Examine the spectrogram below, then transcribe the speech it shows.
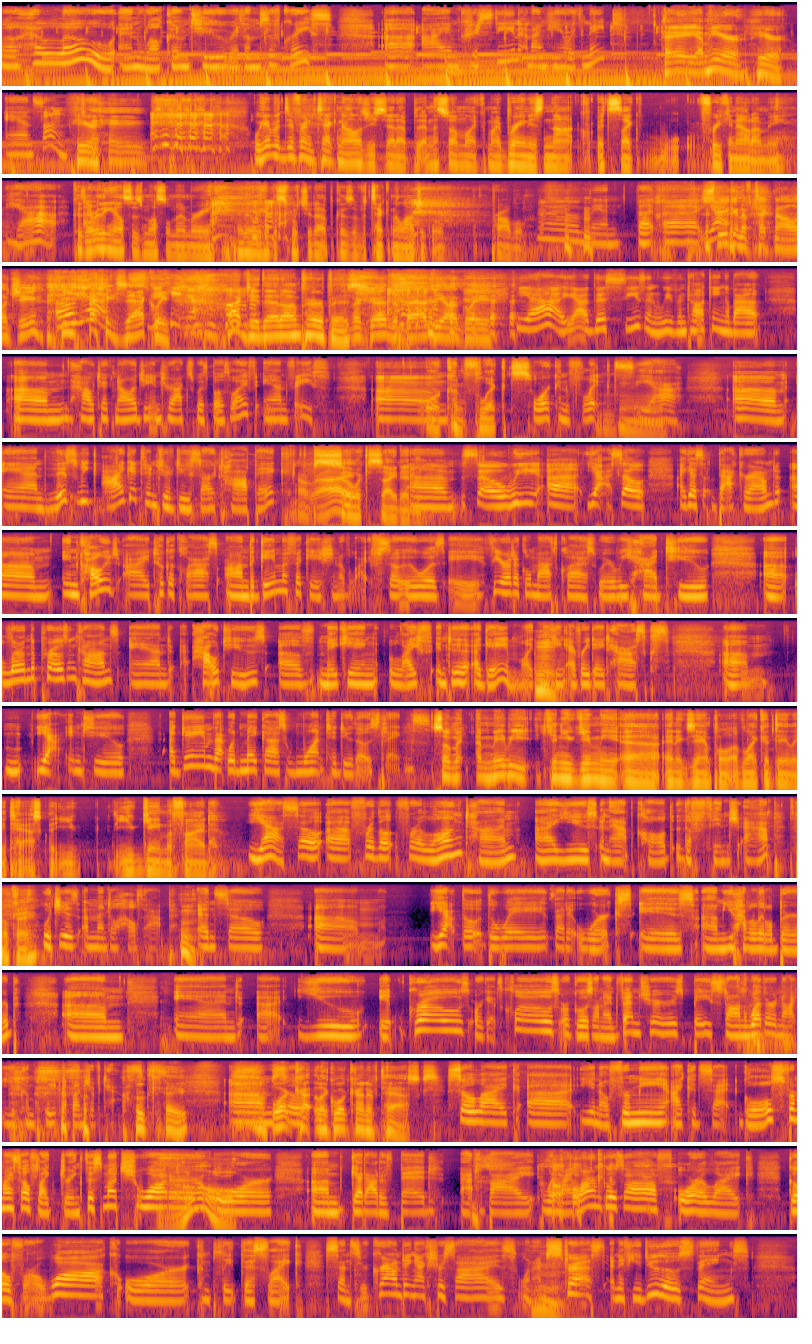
Well, hello and welcome to Rhythms of Grace. Uh, I am Christine and I'm here with Nate Hey, I'm here. Here. and Sung. Here. Hey, We have a different technology setup, and so I'm like, my brain is not. It's like w- freaking out on me Yeah. because everything else is muscle memory, and then we had to switch it up because of a technological problem. Oh, man. But uh, yeah. speaking of technology, oh, yeah. exactly. Of- I did that on purpose. the good, the bad, the ugly. yeah, yeah. This season, we've been talking about um, how technology interacts with both life and faith. Um, or conflicts. or conflicts. Mm-hmm. Yeah. Um, and this week, I get to introduce our topic. All right. So excited. Um, so we, uh, yeah. So I guess background. Um, in college, I took a class on the gamification of life. So it was a theoretical math class where we had to uh, learn the pros and cons and how tos of making life into a game, like making everyday tasks. Um, yeah, into a game that would make us want to do those things. so uh, maybe can you give me uh, an example of like a daily task that you you gamified? Yeah, so uh, for the for a long time, I used an app called the Finch app, Okay. which is a mental health app. And so, um, yeah, the the way that it works is um, you have a little burb, um, and uh, you it grows or gets close or goes on adventures based on whether or not you complete a bunch of tasks. Okay. Um, what so- ki- like what kind of tasks? so, like, uh, you know, for me, I could set goals for myself, like drink this much water Oh. or um, get out of bed at by when my alarm goes off, or like go for a walk, or complete this like sensor grounding exercise when I'm stressed. And if you do those things,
